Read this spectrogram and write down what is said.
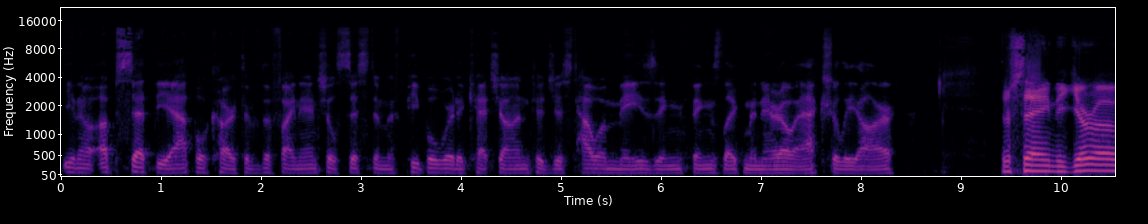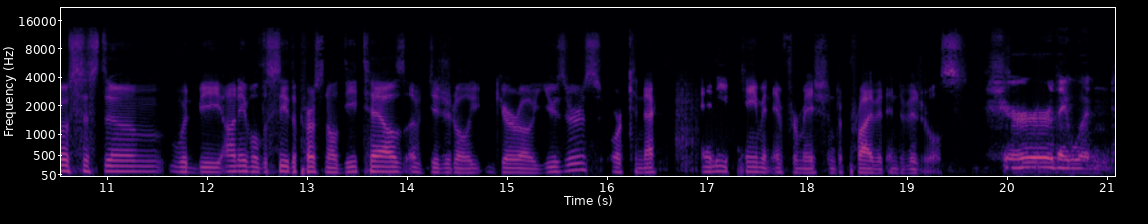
you know upset the apple cart of the financial system if people were to catch on to just how amazing things like monero actually are They're saying the euro system would be unable to see the personal details of digital euro users or connect any payment information to private individuals. Sure, they wouldn't.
